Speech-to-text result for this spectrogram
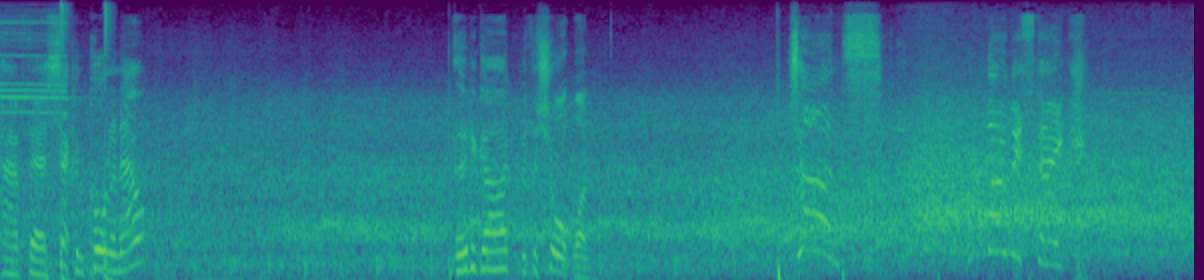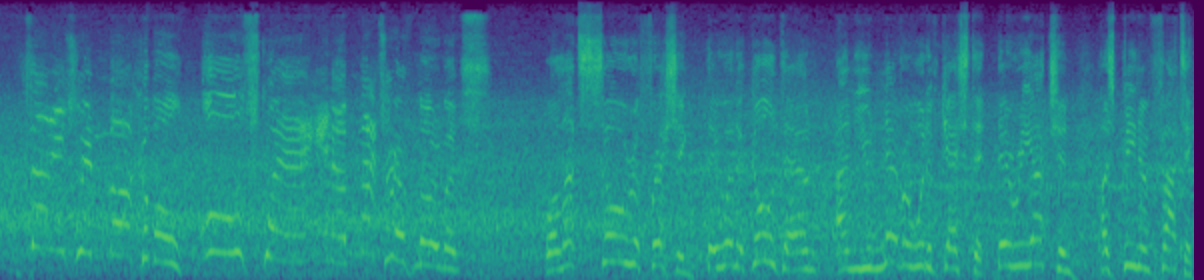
Have their second corner now. Odegaard with the short one. Chance! No mistake! That is remarkable! All square in a matter of moments. Well, that's so refreshing. They went a goal down, and you never would have guessed it. Their reaction has been emphatic.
